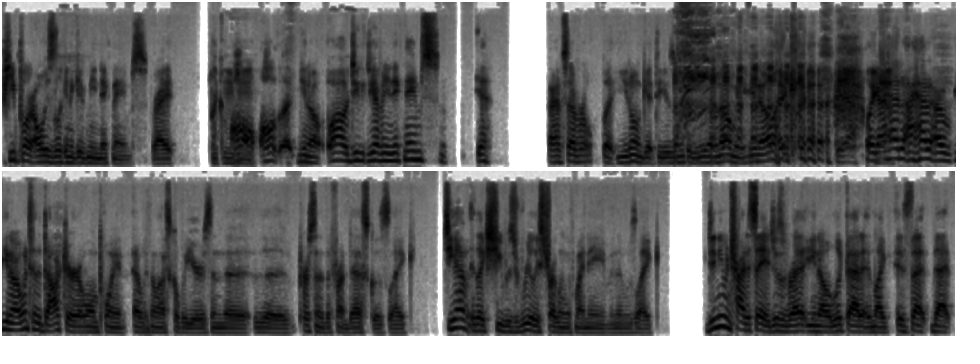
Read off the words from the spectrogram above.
people are always looking to give me nicknames, right? Like mm-hmm. all, all, you know. Oh, do you, do you have any nicknames? Yeah, I have several, but you don't get to use them because you don't know me. You know, like, yeah, like yeah. I had, I had, I, you know, I went to the doctor at one point uh, within the last couple of years, and the the person at the front desk was like, "Do you have?" Like, she was really struggling with my name, and then was like, didn't even try to say it, just read, you know, looked at it and like, is that that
